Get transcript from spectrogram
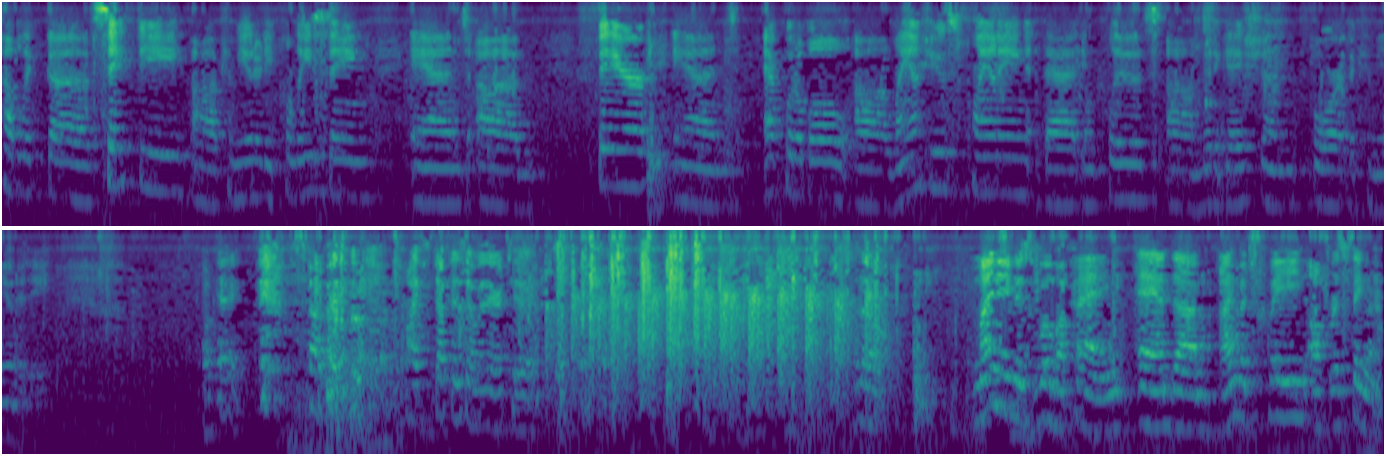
public uh, safety, community policing, and um, fair and equitable uh, land use planning that includes uh, mitigation for the community. Okay, sorry, my stuff is over there too. Hello. My name is Wilma Pang, and um, I'm a trained opera singer.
